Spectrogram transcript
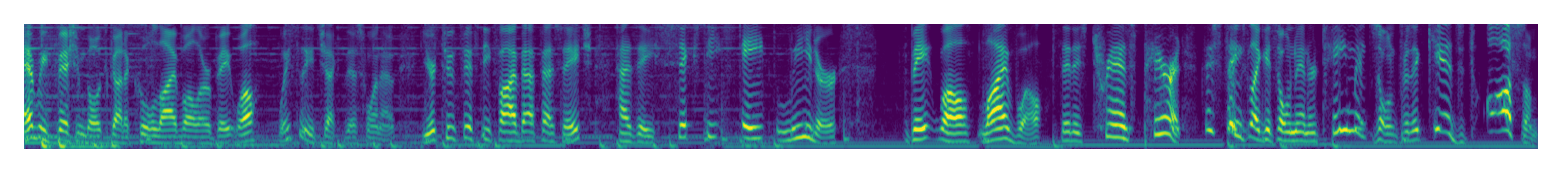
Every fishing boat's got a cool live well or bait well. Wait till you check this one out. Your 255 FSH has a 68 liter bait well, live well that is transparent. This thing's like its own entertainment zone for the kids. It's awesome.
